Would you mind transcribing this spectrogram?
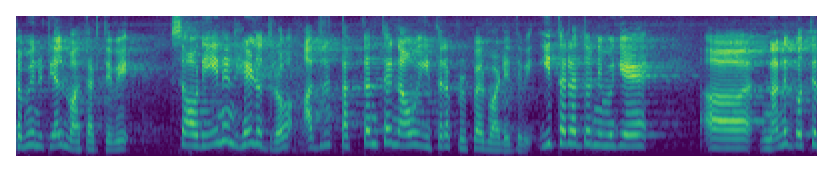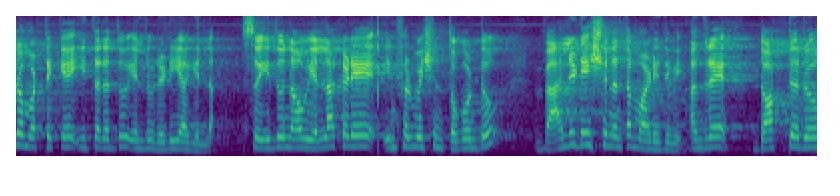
ಕಮ್ಯುನಿಟಿಯಲ್ಲಿ ಮಾತಾಡ್ತೀವಿ. ಸೊ ಅವ್ರು ಏನೇನು ಹೇಳಿದ್ರು ಅದ್ರ ತಕ್ಕಂತೆ ನಾವು ಈ ಥರ ಪ್ರಿಪೇರ್ ಮಾಡಿದ್ದೀವಿ. ಈ ಥರದ್ದು ನಿಮಗೆ ನನಗೆ ಗೊತ್ತಿರೋ ಮಟ್ಟಕ್ಕೆ ಈ ಥರದ್ದು ಎಲ್ಲೂ ರೆಡಿಯಾಗಿಲ್ಲ ಸೊ ಇದು ನಾವು ಎಲ್ಲ ಕಡೆ ಇನ್ಫಾರ್ಮೇಷನ್ ತೊಗೊಂಡು ವ್ಯಾಲಿಡೇಷನ್ ಅಂತ ಮಾಡಿದ್ದೀವಿ. ಅಂದರೆ ಡಾಕ್ಟರು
